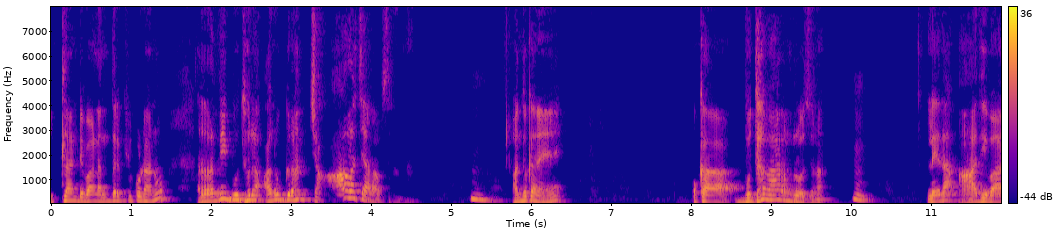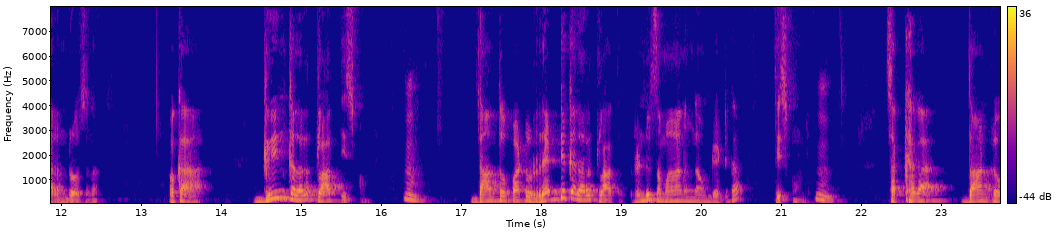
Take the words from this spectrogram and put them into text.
ఇట్లాంటి వాళ్ళందరికీ కూడాను రవి బుధుల అనుగ్రహం చాలా చాలా అవసరం. అందుకనే ఒక బుధవారం రోజున లేదా ఆదివారం రోజున ఒక గ్రీన్ కలర్ క్లాత్ తీసుకోండి. దాంతోపాటు రెడ్ కలర్ క్లాత్ రెండు సమానంగా ఉండేట్టుగా తీసుకోండి. చక్కగా దాంట్లో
